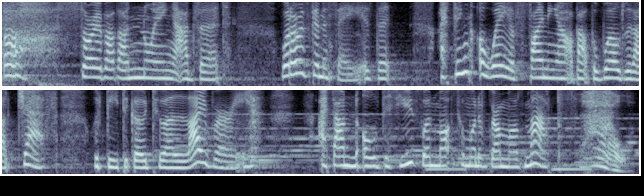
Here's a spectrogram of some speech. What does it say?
Oh, sorry about that annoying advert. What I was going to say is that I think a way of finding out about the world without Jeff would be to go to a library. I found an old disused one marked on one of Grandma's maps. Wow.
